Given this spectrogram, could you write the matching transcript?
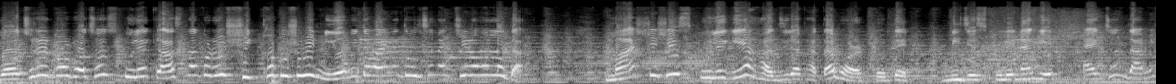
বছরের পর বছর স্কুলে ক্লাস না করেও শিক্ষক হিসেবে নিয়মিত মাইনে তুলছেন এক তৃণমূল নেতা। মাস শেষে স্কুলে গিয়ে হাজিরা খাতা ভরাট করতে। নিজে স্কুলে না গিয়ে একজন দামি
